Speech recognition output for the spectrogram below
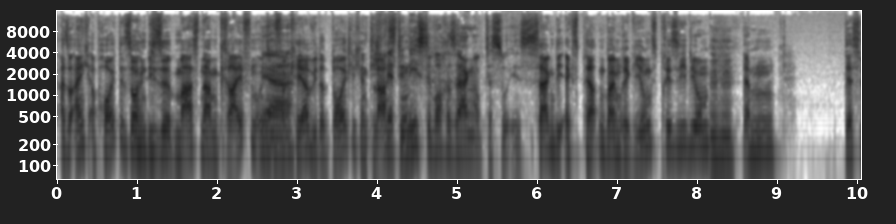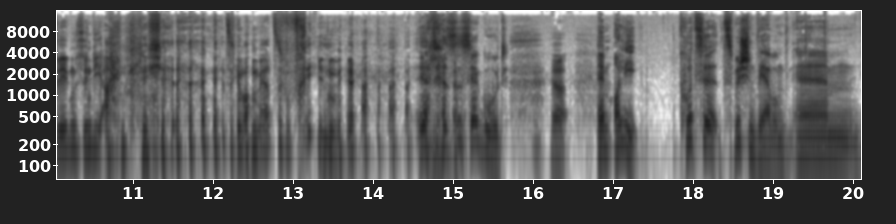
also eigentlich ab heute sollen diese Maßnahmen greifen und Ja. den Verkehr wieder deutlich ich werde dir entlasten. nächste Woche sagen, ob das so ist. sagen die Experten beim Regierungspräsidium. Mhm. Ähm, deswegen sind die eigentlich jetzt immer mehr zufrieden. Ja. Ja, das ist ja gut. ja. Ähm, Olli, kurze Zwischenwerbung. Ähm,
